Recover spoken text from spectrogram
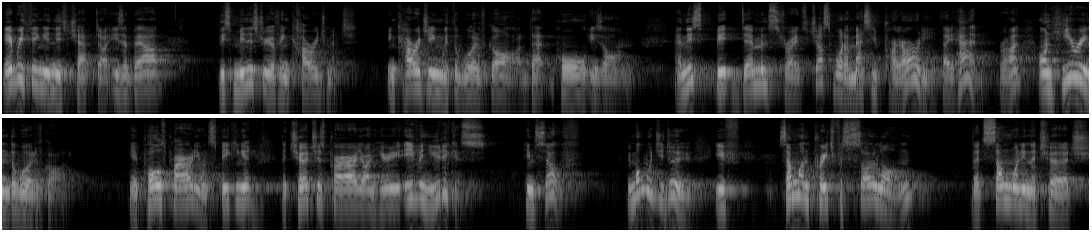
Everything in this chapter is about this ministry of encouragement, encouraging with the word of God that Paul is on. And this bit demonstrates just what a massive priority they had, right? On hearing the word of God. You know, Paul's priority on speaking it, the church's priority on hearing it, even Eutychus himself. And what would you do if someone preached for so long that someone in the church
